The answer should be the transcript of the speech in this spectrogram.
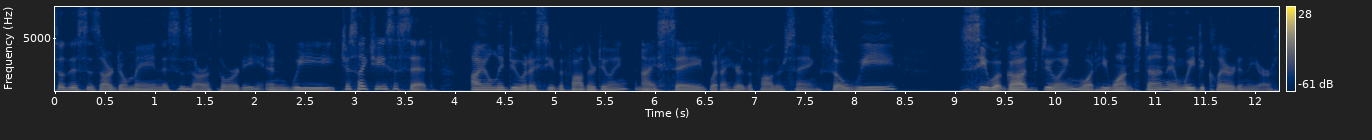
So, this is our domain, this is Hmm. our authority. And we, just like Jesus said, I only do what I see the Father doing, Hmm. I say what I hear the Father saying. So, we see what God's doing, what he wants done, and we declare it in the earth.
